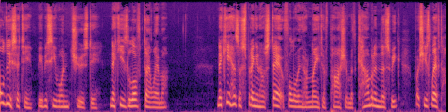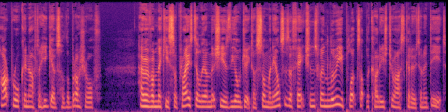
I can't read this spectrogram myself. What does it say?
Holby City, BBC One Tuesday. Nikki's love dilemma. Nikki has a spring in her step following her night of passion with Cameron this week, but she's left heartbroken after he gives her the brush off. However, Nikki's surprised to learn that she is the object of someone else's affections when Louis plucks up the courage to ask her out on a date.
